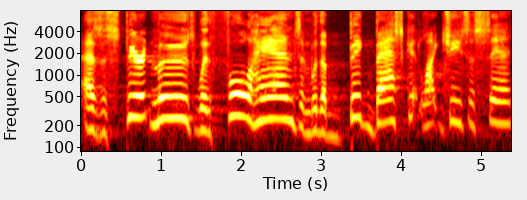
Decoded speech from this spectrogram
as the Spirit moves with full hands and with a big basket, like Jesus said.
